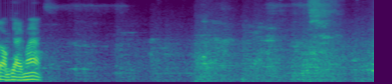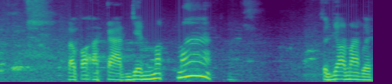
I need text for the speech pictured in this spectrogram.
ดอกใหญ่มาก แล้วก็อากาศเย็นมากๆ สุดยอดมากเลย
